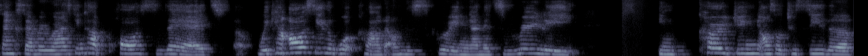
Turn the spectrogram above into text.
Thanks everyone. I think I'll pause there. It's, we can all see the word cloud on the screen and it's really encouraging also to see the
